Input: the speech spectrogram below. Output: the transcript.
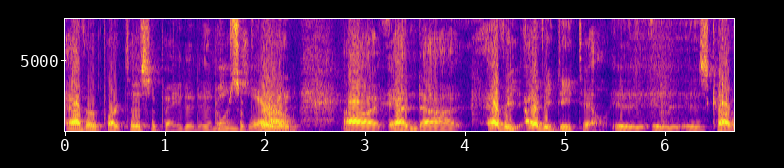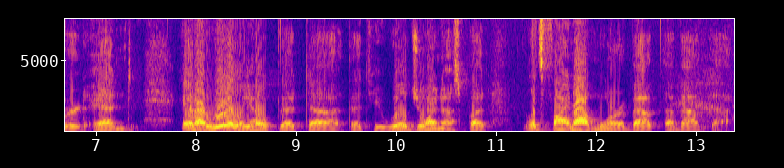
ever participated in Thank or supported. Uh, and uh, every, every detail is, is, is, covered. And, and I really hope that, uh, that you will join us. But let's find out more about, about that.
